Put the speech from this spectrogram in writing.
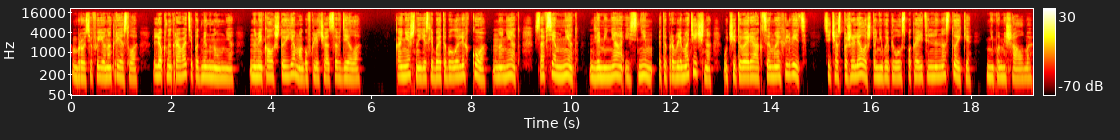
бросив ее на кресло. Лег на кровати и подмигнул мне. Намекал, что и я могу включаться в дело. Конечно, если бы это было легко, но нет, совсем нет. Для меня и с ним это проблематично, учитывая реакцию моих львиц. Сейчас пожалела, что не выпила успокоительной настойки. Не помешало бы.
